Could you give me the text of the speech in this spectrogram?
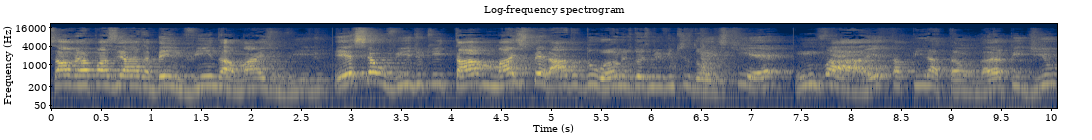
Salve rapaziada, bem-vindo a mais um vídeo. Esse é o vídeo que tá mais esperado do ano de 2022, que é um Vareta Piratão. A galera pediu,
